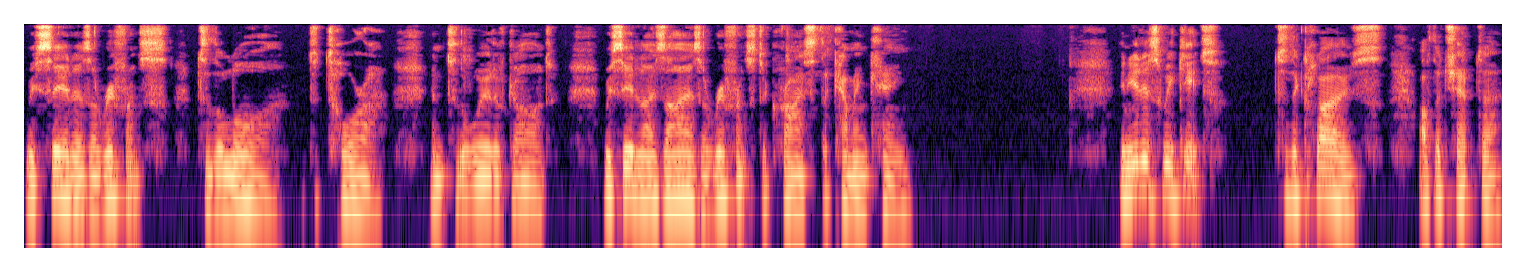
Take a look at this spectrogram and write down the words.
We see it as a reference to the law, to Torah, and to the Word of God. We see it in Isaiah as a reference to Christ, the coming King. And yet, as we get to the close of the chapter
